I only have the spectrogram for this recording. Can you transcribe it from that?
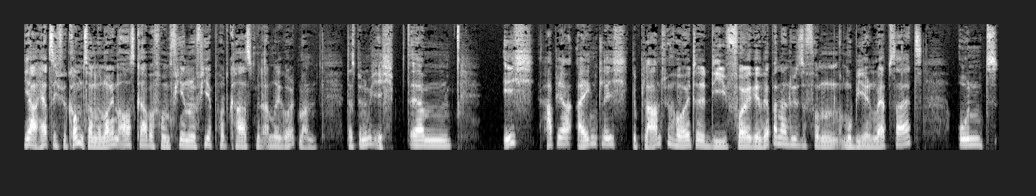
Ja, herzlich willkommen zu einer neuen Ausgabe vom 404 Podcast mit André Goldmann. Das bin nämlich ich. Ähm, ich habe ja eigentlich geplant für heute die Folge Webanalyse von mobilen Websites und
